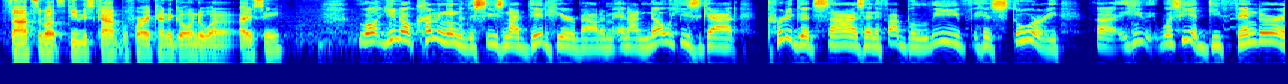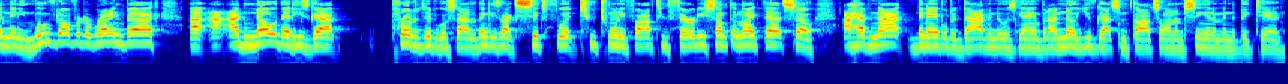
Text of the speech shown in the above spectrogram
thoughts about Stevie Scott before I kind of go into what I see? Well, you know, coming into the season, I did hear about him, and I know he's got pretty good size. And if I believe his story, uh, he was he a defender, and then he moved over to running back. I, I know that he's got prototypical size. I think he's like six foot, 225, 230, something like that. So I have not been able to dive into his game, but I know you've got some thoughts on him seeing him in the Big Ten.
